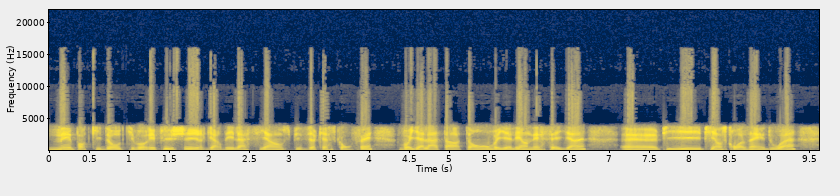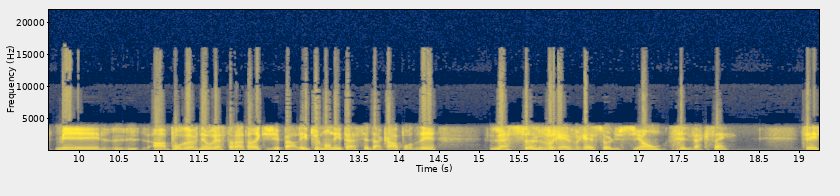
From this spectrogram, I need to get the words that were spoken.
n'importe qui d'autre qui va réfléchir, regarder la science, puis dire qu'est-ce qu'on fait, va y aller à tâtons, va y aller en essayant, euh, puis, puis en se croisant un doigt. Mais pour revenir au restaurateur avec qui j'ai parlé, tout le monde est assez d'accord pour dire la seule vraie, vraie solution, c'est le vaccin. Tu sais,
